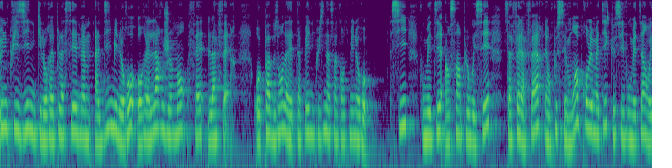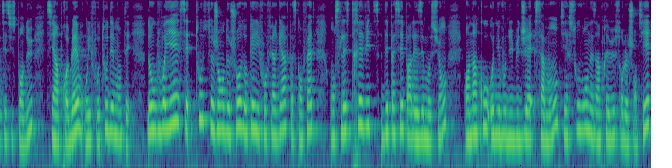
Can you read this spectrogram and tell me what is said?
Une cuisine qu'il aurait placée même à 10 000 euros aurait largement fait l'affaire. Pas besoin d'aller taper une cuisine à 50 000 euros. Si vous mettez un simple WC, ça fait l'affaire et en plus c'est moins problématique que si vous mettez un WC suspendu, s'il y a un problème où il faut tout démonter. Donc vous voyez, c'est tout ce genre de choses auxquelles il faut faire gaffe parce qu'en fait, on se laisse très vite dépasser par les émotions. En un coup, au niveau du budget, ça monte, il y a souvent des imprévus sur le chantier,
